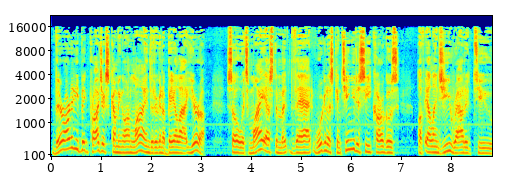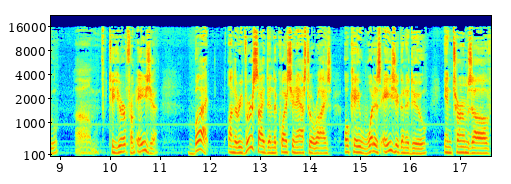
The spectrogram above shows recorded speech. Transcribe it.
there aren't any big projects coming online that are going to bail out Europe. So it's my estimate that we're going to continue to see cargoes of LNG routed to um, to Europe from Asia. But on the reverse side, then the question has to arise: Okay, what is Asia going to do in terms of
